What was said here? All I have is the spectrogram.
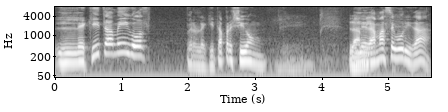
le quita amigos, pero le quita presión, La le da más seguridad.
